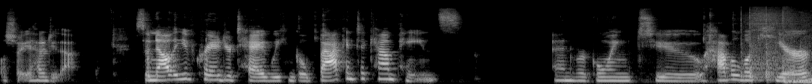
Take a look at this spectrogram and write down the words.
I'll show you how to do that. So now that you've created your tag, we can go back into campaigns and we're going to have a look here.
